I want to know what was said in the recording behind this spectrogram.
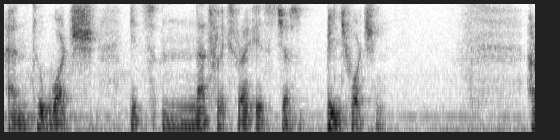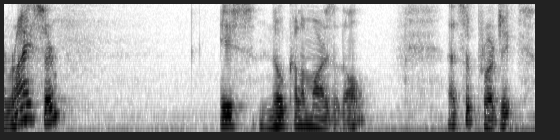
and to watch. It's Netflix, right? It's just binge watching. Ariser is no Calamares at all. That's a project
